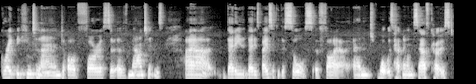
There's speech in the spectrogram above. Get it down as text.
great big hinterland of forests, of mountains. Uh, that is that is basically the source of fire. And what was happening on the south coast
